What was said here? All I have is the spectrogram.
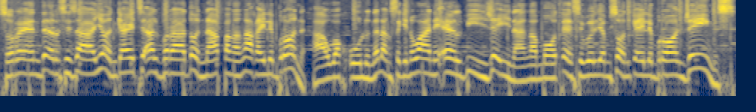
Surrender si Zion kahit si Alvarado napanganga kay Lebron. Hawak ulo na lang sa ginawa ni LBJ nangamote si Williamson kay Lebron James.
